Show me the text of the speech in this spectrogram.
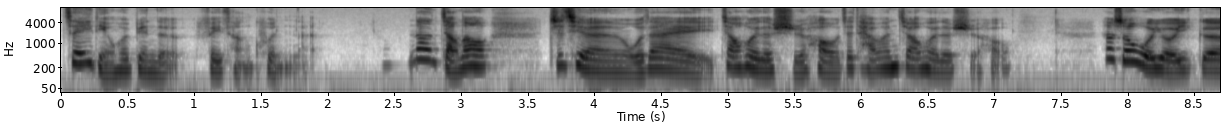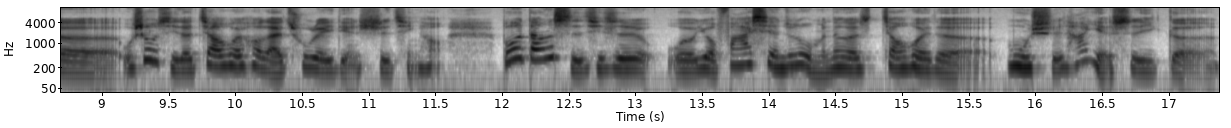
这一点会变得非常困难。那讲到之前我在教会的时候，在台湾教会的时候，那时候我有一个我受洗的教会，后来出了一点事情哈。不过当时其实我有发现，就是我们那个教会的牧师，他也是一个，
